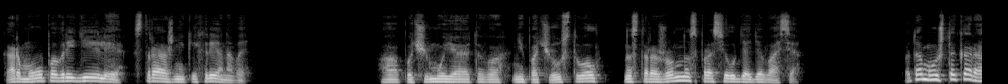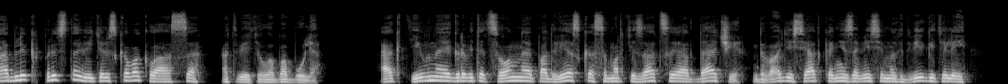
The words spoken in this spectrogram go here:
Корму повредили, стражники хреновы». «А почему я этого не почувствовал?» – настороженно спросил дядя Вася. «Потому что кораблик представительского класса», – ответила бабуля. «Активная гравитационная подвеска с амортизацией отдачи, два десятка независимых двигателей –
